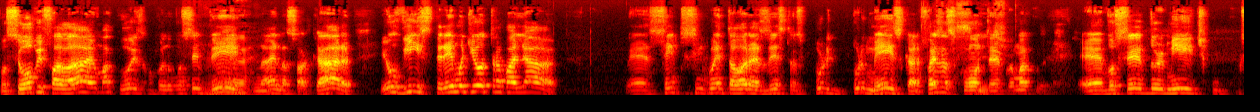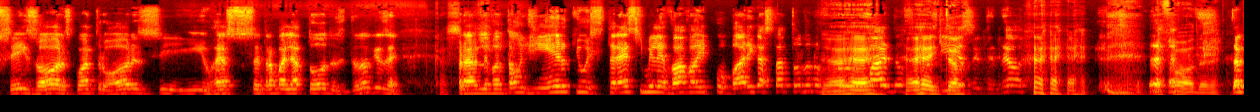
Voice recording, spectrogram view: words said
você ouve falar é uma coisa, quando você vê é. né, na sua cara. Eu vi extremo de eu trabalhar é, 150 horas extras por, por mês, cara. Faz as Cacete. contas. É, uma, é você dormir tipo, 6 horas, 4 horas e, e, o resto você trabalhar todas. Então, quer dizer, para levantar um dinheiro que o estresse me levava a ir pro bar e gastar todo no, é, no bar no é, então... dia, entendeu? é foda, né? Então,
